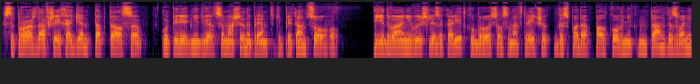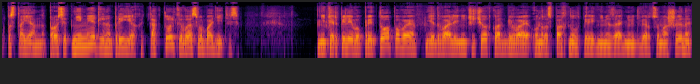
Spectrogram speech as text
Сопровождавший их агент топтался у передней дверцы машины, прям-таки пританцовывал. Едва они вышли за калитку, бросился навстречу. «Господа, полковник Мтанга звонит постоянно, просит немедленно приехать, как только вы освободитесь». Нетерпеливо притопывая, едва ли не чечетку отбивая, он распахнул перед ними заднюю дверцу машины.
